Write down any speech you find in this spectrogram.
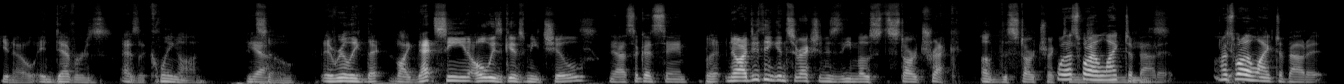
you know, endeavors as a Klingon. And Yeah. So it really that like that scene always gives me chills. yeah, it's a good scene. But no, I do think Insurrection is the most Star Trek of the Star Trek. Well, that's what I liked movies. about it. That's what I liked about it.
